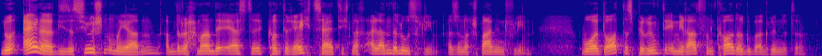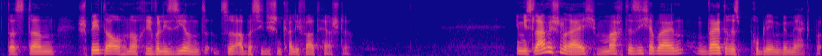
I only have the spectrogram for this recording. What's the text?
Nur einer dieser syrischen Umayyaden, Abdurrahman I., konnte rechtzeitig nach Al-Andalus fliehen, also nach Spanien fliehen, wo er dort das berühmte Emirat von Cordoba gründete, das dann später auch noch rivalisierend zur abbasidischen Kalifat herrschte. Im Islamischen Reich machte sich aber ein weiteres Problem bemerkbar.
